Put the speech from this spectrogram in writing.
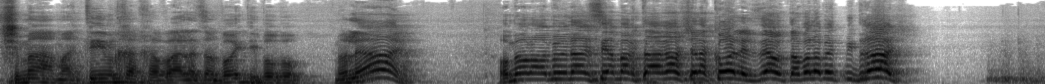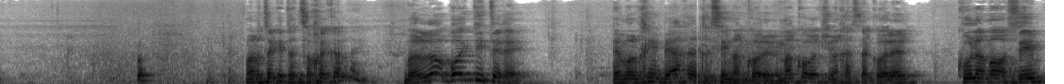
שמע, מתאים לך, חבל הזמן, בוא איתי, בוא, בוא. אומר, לאן? אומר לו רבי יהודה הנשיא, אמרת הרב של הכולל, זהו, תבוא לבית מדרש. אמר לו, תגיד, אתה צוחק עליי? אמר לו, לא, בוא איתי תראה. הם הולכים ביחד, נכנסים לכולל. מה קורה כשהוא נכנס לכולל? כולם מה עושים?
